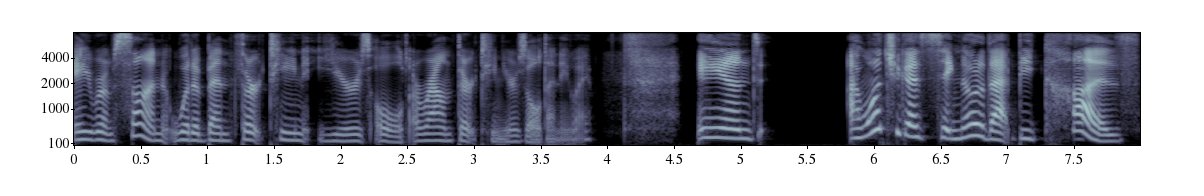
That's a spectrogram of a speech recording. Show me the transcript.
Abram's son, would have been 13 years old, around 13 years old anyway. And I want you guys to take note of that because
